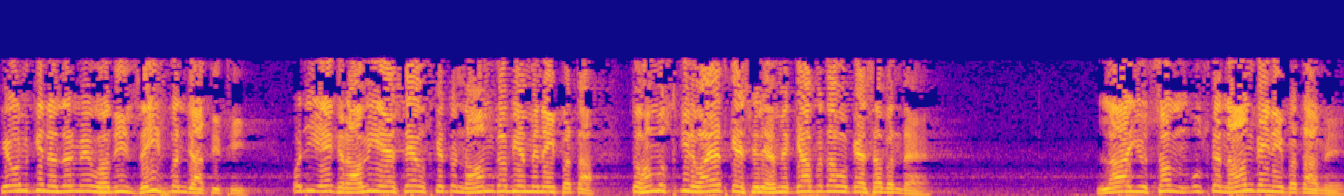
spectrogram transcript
کہ ان کی نظر میں وہ حدیث ضعیف بن جاتی تھی۔ اور جی ایک راوی ایسے ہے، اس کے تو نام کا بھی ہمیں نہیں پتا۔ تو ہم اس کی روایت کیسے لیں؟ ہمیں کیا پتا وہ کیسا بندہ ہے؟ لا یوسم اس کا نام کا ہی نہیں پتا ہمیں۔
